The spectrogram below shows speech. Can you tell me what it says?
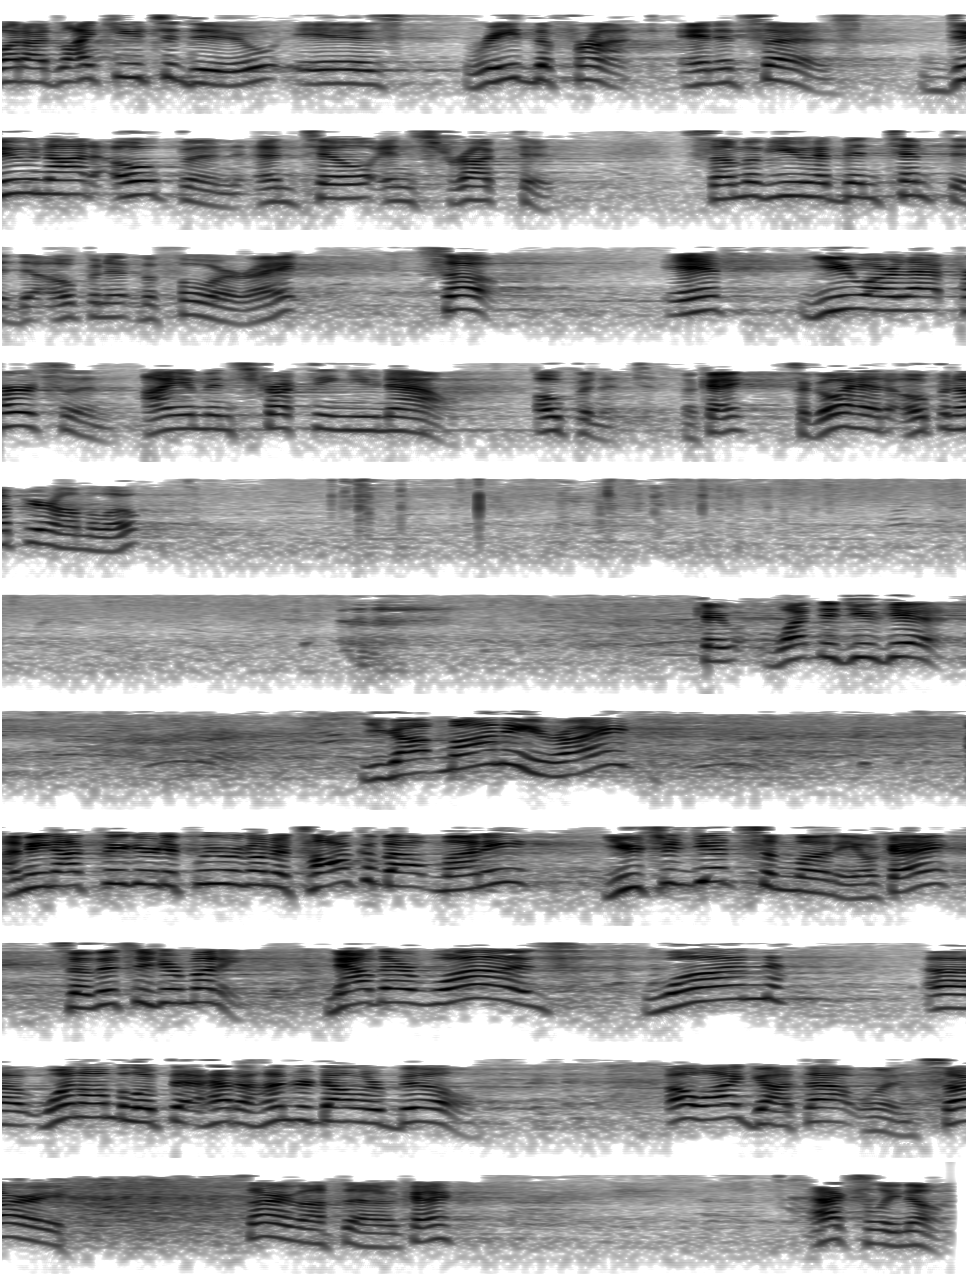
what I'd like you to do is read the front. And it says, do not open until instructed. Some of you have been tempted to open it before, right? So, if you are that person, I am instructing you now. Open it. Okay? So go ahead, open up your envelope. Okay, what did you get? You got money, right? I mean, I figured if we were going to talk about money, you should get some money, okay? So this is your money. Now there was one, uh, one envelope that had a hundred dollar bill. Oh, I got that one. Sorry. Sorry about that, okay? Actually, no.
